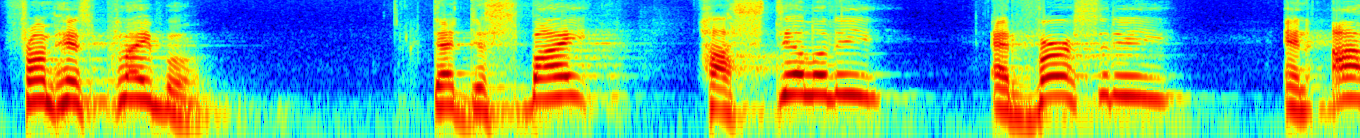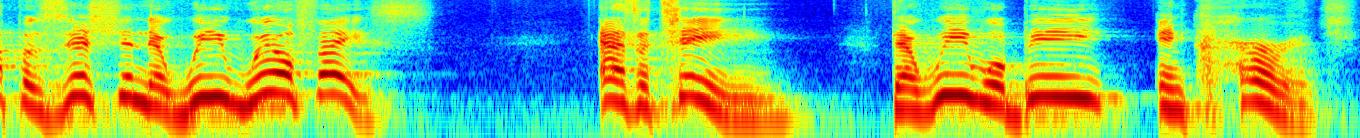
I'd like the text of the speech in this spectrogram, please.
from his playbook. That despite hostility, adversity, and opposition that we will face as a team, that we will be encouraged.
